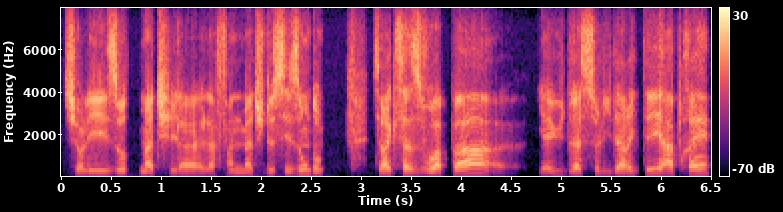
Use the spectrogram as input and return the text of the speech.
sur les autres matchs et la, fin de match de saison. Donc c'est vrai que ça se voit pas il y a eu de la solidarité. Après,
